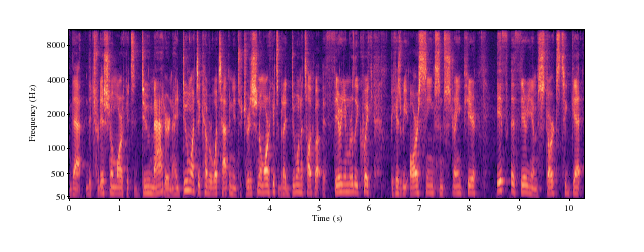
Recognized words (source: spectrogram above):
that the traditional markets do matter. And I do want to cover what's happening to traditional markets, but I do want to talk about Ethereum really quick because we are seeing some strength here. If Ethereum starts to get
